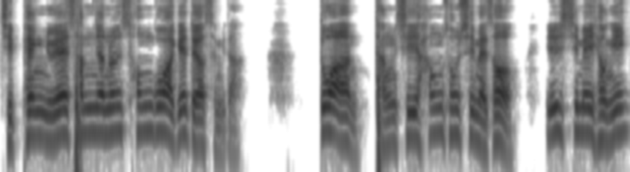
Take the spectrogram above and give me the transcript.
집행유예 3년을 선고하게 되었습니다. 또한 당시 항소심에서 1심의 형이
